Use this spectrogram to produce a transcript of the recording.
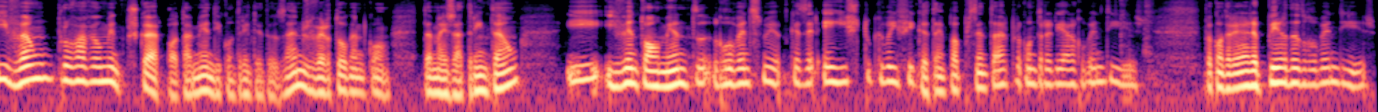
E vão provavelmente buscar Otamendi com 32 anos, Vertogen com também já 30 e eventualmente Rubem Semedo. Quer dizer, é isto que o Benfica tem para apresentar para contrariar Rubem Dias, para contrariar a perda de Rubem Dias.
